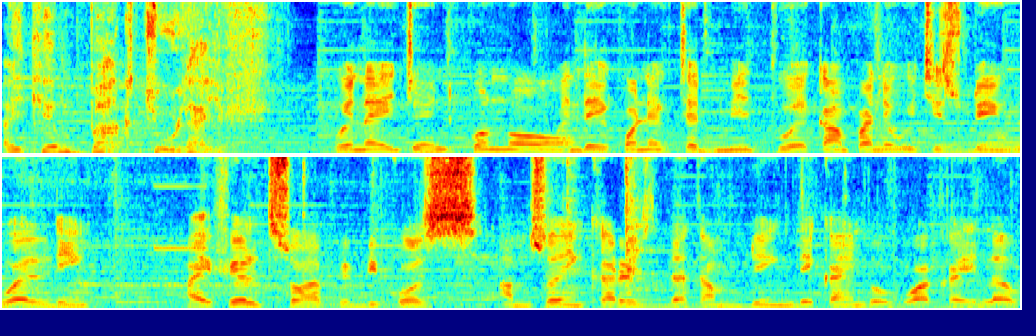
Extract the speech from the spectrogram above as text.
I came back to life. When I joined Kono and they connected me to a company which is doing welding, I felt so happy because I'm so encouraged that I'm doing the kind of work I love.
